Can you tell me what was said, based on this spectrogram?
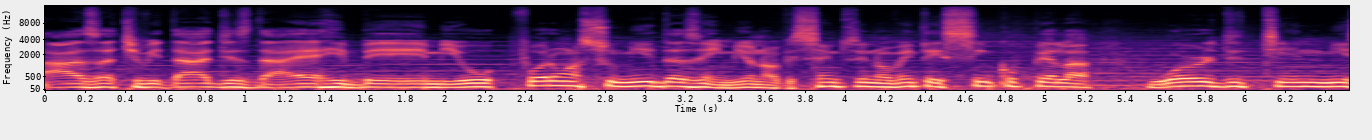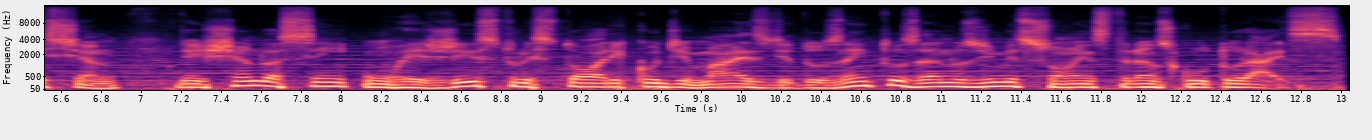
As atividades da RBMU foram assumidas em 1995 pela World Team Mission, deixando assim um registro histórico de mais de 200 anos de missões transculturais.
